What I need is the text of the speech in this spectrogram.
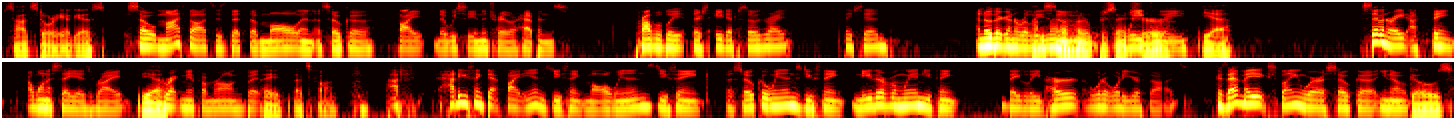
side story, I guess. So my thoughts is that the Maul and Ahsoka fight that we see in the trailer happens probably. There's eight episodes, right? They said. I know they're going to release I'm not them 100% sure. weekly. Yeah, Seven or eight, I think. I want to say is right. yeah. Correct me if I'm wrong, but Hey, that's fun. I f- how do you think that fight ends? Do you think Maul wins? Do you think Ahsoka wins? Do you think neither of them win? Do you think they leave hurt? What are, what are your thoughts? Because that may explain where Ahsoka, you know, Goes.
